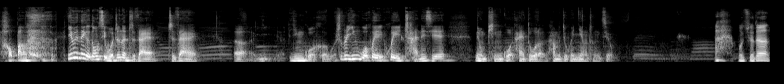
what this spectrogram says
好棒，因为那个东西我真的只在只在呃一。英国喝过，是不是英国会会产那些那种苹果太多了，他们就会酿成酒？哎我觉得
